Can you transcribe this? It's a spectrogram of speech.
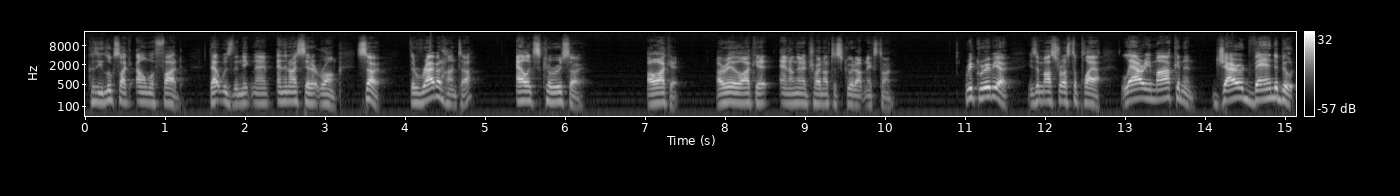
because he looks like Elmer Fudd. That was the nickname, and then I said it wrong. So, the Rabbit Hunter, Alex Caruso. I like it. I really like it, and I'm going to try not to screw it up next time. Rick Rubio is a must roster player. Lauri Markkanen, Jarred Vanderbilt.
